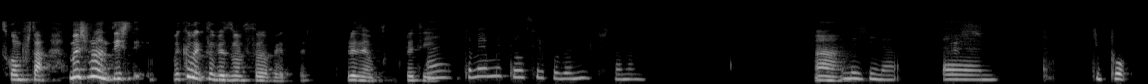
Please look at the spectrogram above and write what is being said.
se comportar. Mas pronto, isto, como é que tu vês uma pessoa beta? Por exemplo, para ti? Ah, também é muito pelo círculo de amigos também. Ah. Imagina, um, tipo,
